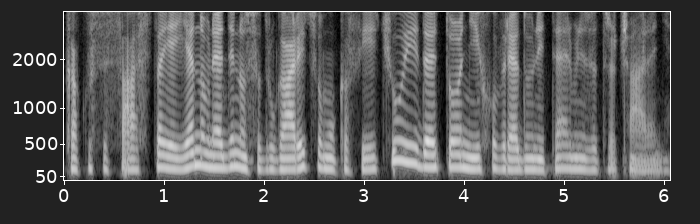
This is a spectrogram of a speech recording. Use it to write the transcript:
kako se sastaje jednom nedeljno sa drugaricom u kafiću i da je to njihov redovni termin za tračarenje.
